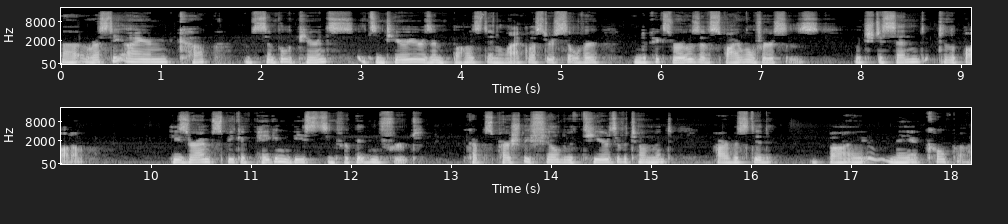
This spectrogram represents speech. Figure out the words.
Uh, rusty iron cup of simple appearance, its interior is embossed in lackluster silver and depicts rows of spiral verses, which descend to the bottom. These rhymes speak of pagan beasts and forbidden fruit. The cup is partially filled with tears of atonement harvested by mea culpa.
